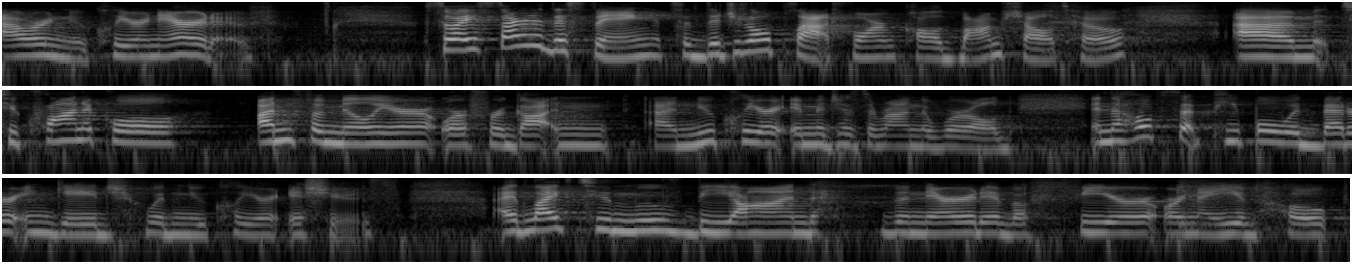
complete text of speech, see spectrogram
our nuclear narrative. So I started this thing. It's a digital platform called Bombshelltoe um, to chronicle unfamiliar or forgotten uh, nuclear images around the world in the hopes that people would better engage with nuclear issues. I'd like to move beyond the narrative of fear or naive hope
